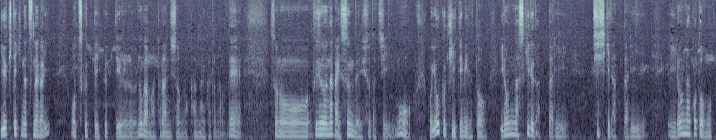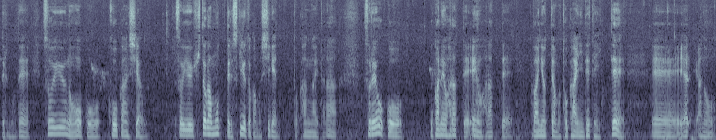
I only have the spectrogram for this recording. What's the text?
う有機的なつながりを作っていくっていうのが、まあ、トランジションの考え方なのでその藤野の中に住んでる人たちもこうよく聞いてみるといろんなスキルだったり知識だったりいろんなことを持ってるのでそういうのをこう交換し合う。そういう人が持ってるスキルとかも資源と考えたらそれをこうお金を払って円を払って場合によってはもう都会に出ていって、えー、やあの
